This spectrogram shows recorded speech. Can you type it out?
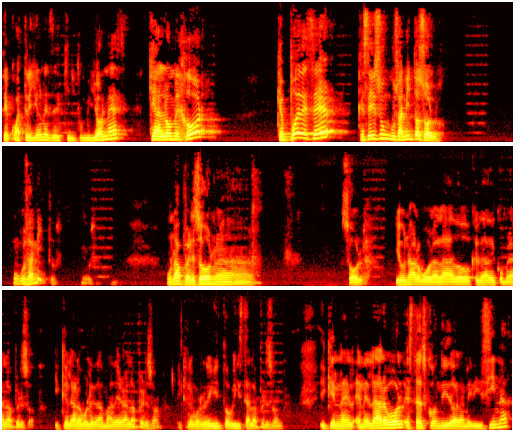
de cuatrillones, de quinto millones, que a lo mejor, que puede ser que se hizo un gusanito solo. Un gusanito. Una persona sola y un árbol al lado que le da de comer a la persona y que el árbol le da madera a la persona y que el borreguito viste a la persona y que en el, en el árbol está escondido a la medicina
